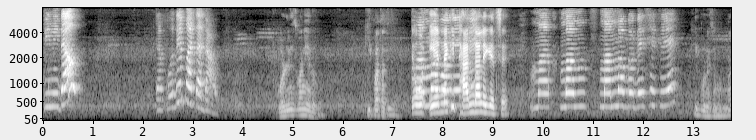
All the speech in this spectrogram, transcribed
চিনি দাও। তারপরে পাতা দাও। কোল্ড ড্রিঙ্কস বানিয়ে দেবো? কি পাতা দিয়ে? ও এর নাকি ঠান্ডা লেগেছে। মাম্মা বলেছে যে কি বলেছে মাম্মা?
